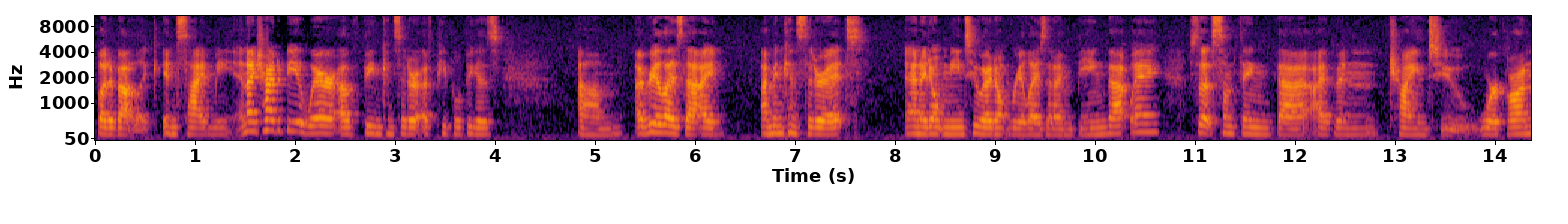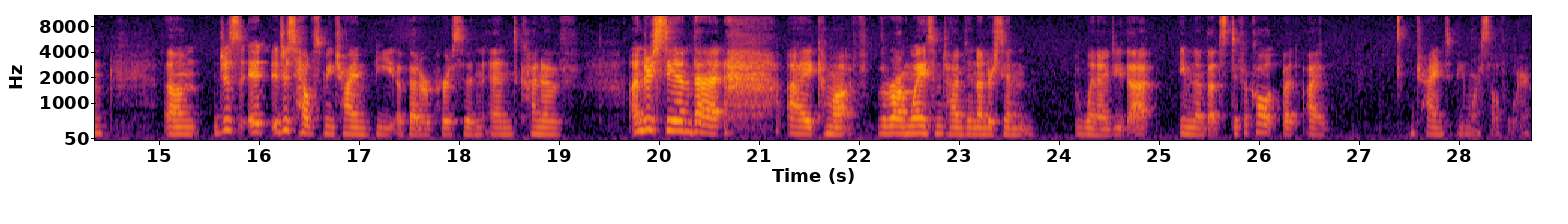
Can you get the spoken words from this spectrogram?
but about like inside me. And I try to be aware of being considerate of people because um, I realize that I I'm inconsiderate and I don't mean to I don't realize that I'm being that way. So that's something that I've been trying to work on um, just it, it just helps me try and be a better person and kind of understand that I come off the wrong way sometimes and understand when I do that, even though that's difficult, but I, I'm trying to be more self-aware.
